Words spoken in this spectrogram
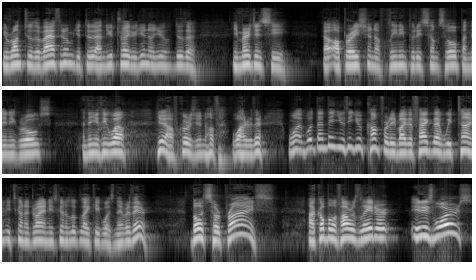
you run to the bathroom, you do, and you try to, you know, you do the emergency uh, operation of cleaning, put in some soap, and then it grows. And then you think, well, yeah, of course, you know the water there. Well, but then you think you're comforted by the fact that with time it's going to dry and it's going to look like it was never there. But surprise, a couple of hours later, it is worse.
